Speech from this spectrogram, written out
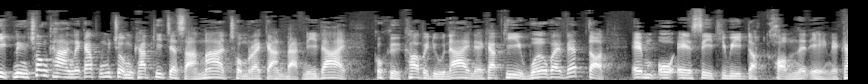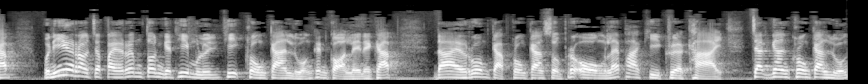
อีกหนึ่งช่องทางนะครับคุณผู้ชมครับที่จะสามารถชมรายการแบบนี้ได้ ก็คือเข้าไปดูได้นะครับที่ www.moactv.com นั่นเองนะครับวันนี้เราจะไปเริ่มต้นกันที่มูลนิธิโครงการหลวงกันก่อนเลยนะครับได้ร่วมกับโครงการสมพระองค์และภาคีเครือข่าย จัดงานโครงการหลวง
